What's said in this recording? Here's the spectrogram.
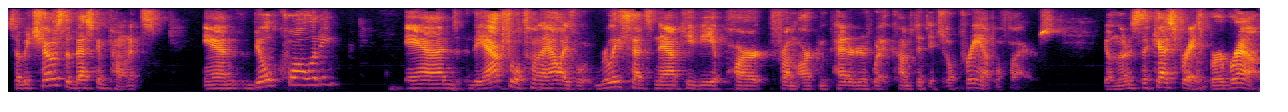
So we chose the best components and build quality and the actual tonality what really sets NAV TV apart from our competitors when it comes to digital preamplifiers. You'll notice the catchphrase, Burr Brown.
